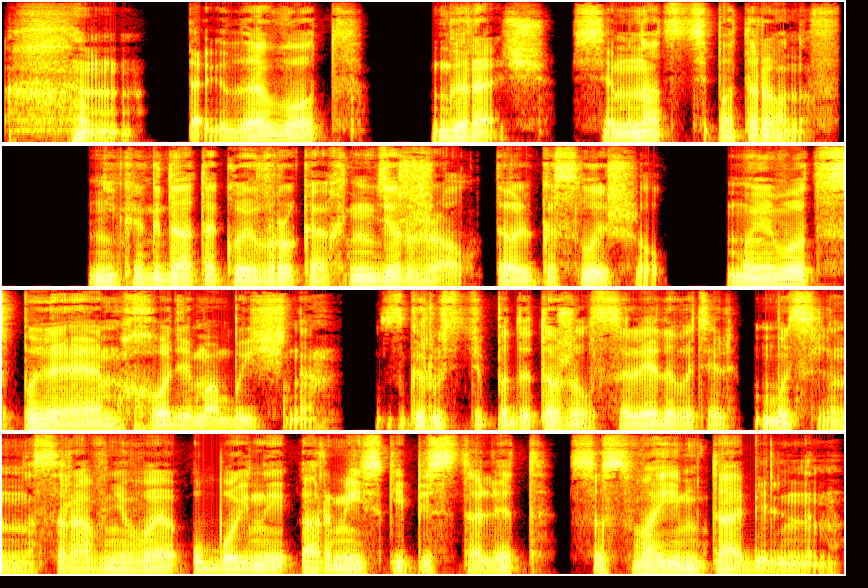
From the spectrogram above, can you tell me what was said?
Хм, тогда вот. Грач, 17 патронов. Никогда такой в руках не держал, только слышал. Мы вот с ПМ ходим обычно. С грустью подытожил следователь, мысленно сравнивая убойный армейский пистолет со своим табельным.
